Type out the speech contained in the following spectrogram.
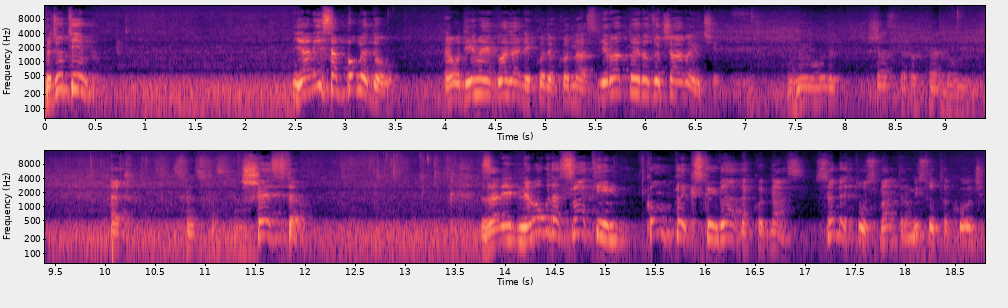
Međutim, ja nisam pogledao Evo Dino je blagajnik kod, kod nas. Vjerojatno je razočarajuće. Mi ovdje šestero predovni. Eto. Šestero. Zar ne, ne mogu da shvatim kompleks koji vlada kod nas? Sebe tu smatram, isto također.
